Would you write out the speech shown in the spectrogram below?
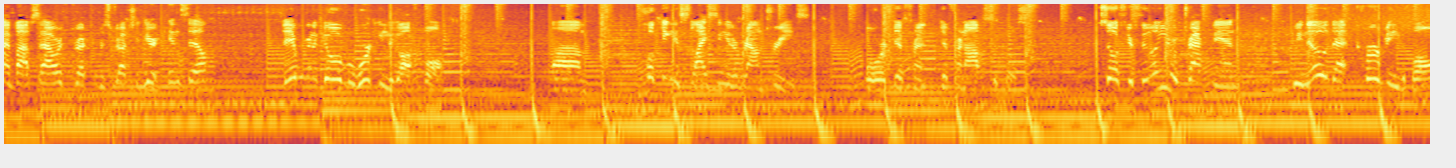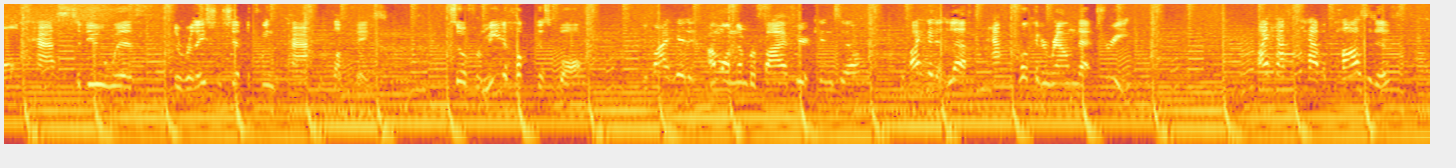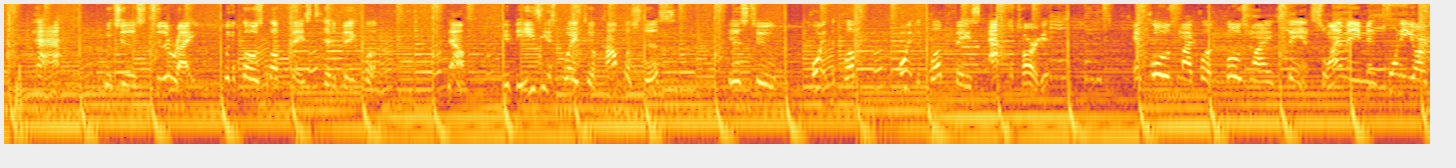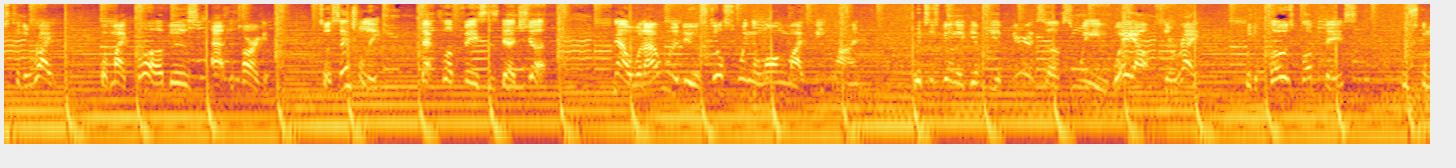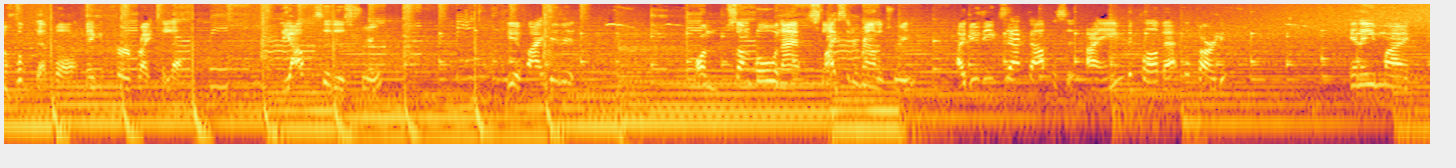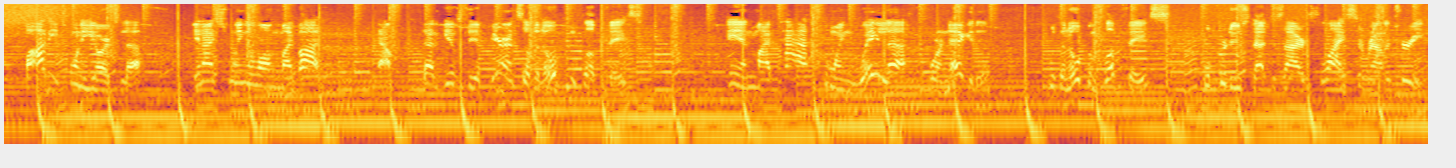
I'm Bob Sowers, Director of Instruction here at Kinsale. Today we're going to go over working the golf ball. Um, hooking and slicing it around trees or different, different obstacles. So if you're familiar with TrackMan, we know that curving the ball has to do with the relationship between the path and club face. So for me to hook this ball, if I hit it, I'm on number five here at Kinsale. If I hit it left and have to hook it around that tree, I have to have a positive path, which is to the right, with a closed club face to hit a big hook. Now, if the easiest way to accomplish this is to point the club, point the club face at the target and close my club, close my stance. So I'm aiming 20 yards to the right, but my club is at the target. So essentially, that club face is dead shut. Now, what I want to do is still swing along my feet line, which is going to give the appearance of swinging way out to the right with a closed club face, which just going to hook that ball and make it curve right to left. The opposite is true. If I hit it on some hole and I have to slice it around a tree, I do the exact opposite. I aim the club at the target and aim my body 20 yards left and I swing along my body. Now, that gives the appearance of an open club face and my path going way left or negative with an open club face will produce that desired slice around a tree.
